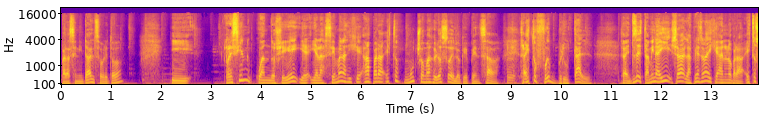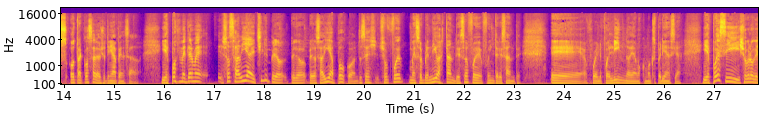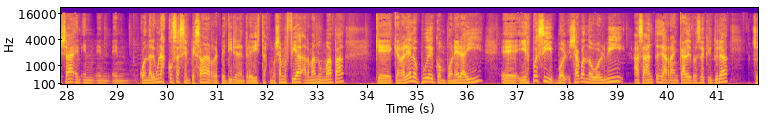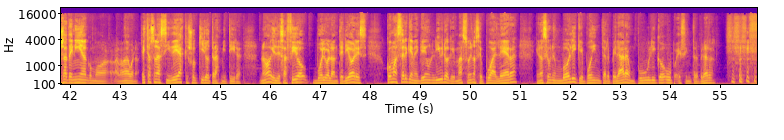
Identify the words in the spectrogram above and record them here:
para cenital, sobre todo. Y recién cuando llegué y a, y a las semanas dije, ah, para, esto es mucho más grosso de lo que pensaba. O sea, esto fue brutal. Entonces también ahí ya las primeras semanas dije, ah, no, no, pará, esto es otra cosa de lo que yo tenía pensado. Y después meterme, yo sabía de Chile, pero, pero, pero sabía poco. Entonces yo fue, me sorprendí bastante, eso fue, fue interesante. Eh, fue, fue lindo, digamos, como experiencia. Y después sí, yo creo que ya en, en- en- cuando algunas cosas se empezaban a repetir en entrevistas, como ya me fui armando un mapa que, que en realidad lo pude componer ahí. eh, y después sí, ya cuando volví, hasta antes de arrancar el proceso de escritura, yo ya tenía como, bueno, estas son las ideas que yo quiero transmitir, ¿no? Y el desafío, vuelvo a lo anterior, es cómo hacer que me quede un libro que más o menos se pueda leer, que no sea un emboli, que pueda interpelar a un público. Uh, es interpelar.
